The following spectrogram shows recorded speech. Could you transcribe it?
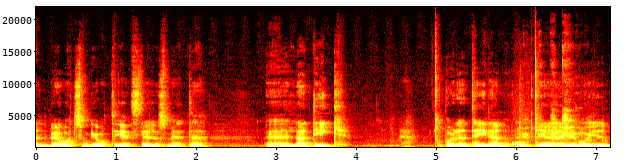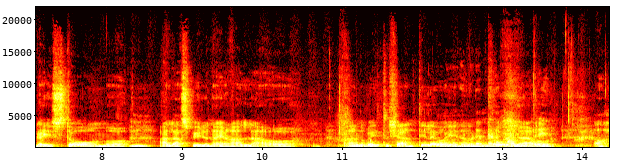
en båt som går till ett ställe som heter eh, La Digue. på den tiden. Och eh, det var ju, det blev ju storm och alla spydde ner alla. Och Ann-Britt och Shanti låg i korg aldrig. där. Och, Åh,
